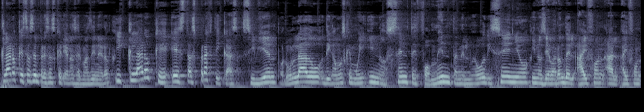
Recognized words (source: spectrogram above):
Claro que estas empresas querían hacer más dinero y claro que estas prácticas, si bien por un lado, digamos que muy inocente, fomentan el nuevo diseño y nos llevaron del iPhone al iPhone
